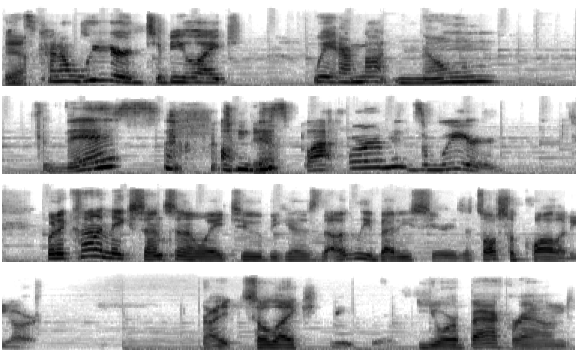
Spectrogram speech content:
Yeah. It's kind of weird to be like, wait, I'm not known for this on Yeah. this platform. It's weird. But it kind of makes sense in a way too, because the Ugly Betty series, it's also quality art, right? So like you. your background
